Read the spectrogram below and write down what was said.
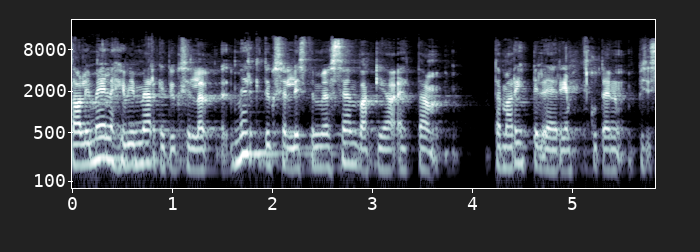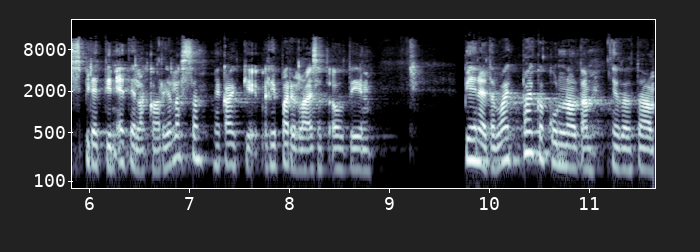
Tämä oli meille hyvin merkityksellistä myös sen takia, että tämä rippileiri, kuten siis pidettiin Etelä-Karjalassa, me kaikki riparilaiset oltiin pieneltä paikkakunnalta, ja, tota,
